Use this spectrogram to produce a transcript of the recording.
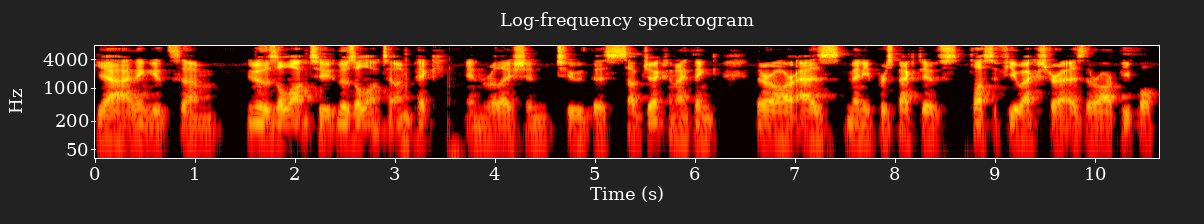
Yeah, I think it's um, you know there's a lot to there's a lot to unpick in relation to this subject, and I think there are as many perspectives plus a few extra as there are people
